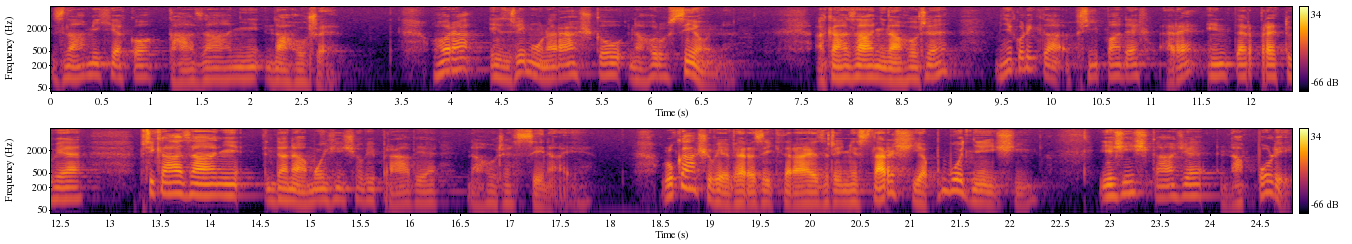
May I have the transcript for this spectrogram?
známých jako kázání nahoře. Hora je zřejmou narážkou na horu Sion. A kázání nahoře v několika případech reinterpretuje přikázání daná Mojžíšovi právě na hoře Sinaj. V Lukášově verzi, která je zřejmě starší a původnější, Ježíš káže na poli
